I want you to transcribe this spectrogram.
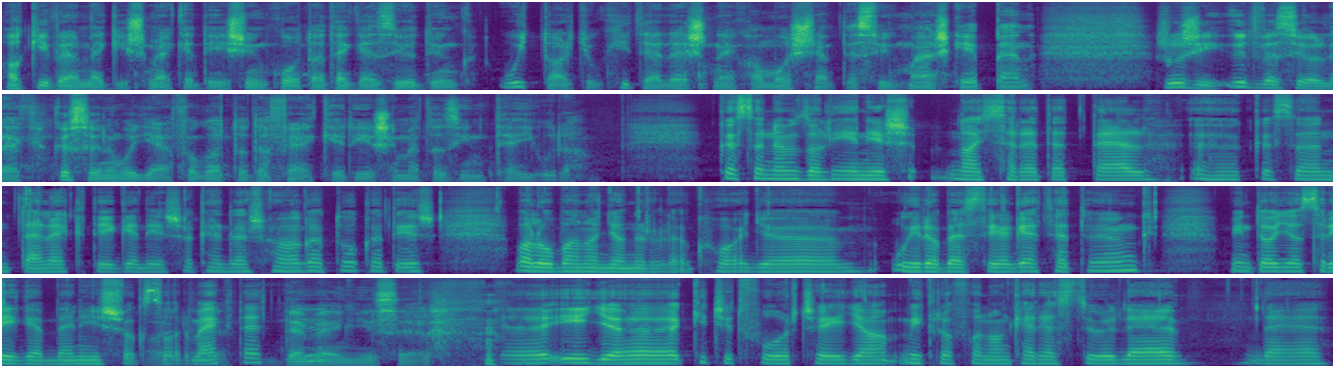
akivel megismerkedésünk óta tegeződünk. Úgy tartjuk hitelesnek, ha most sem teszünk másképp mindenképpen. Zsuzsi, üdvözöllek, köszönöm, hogy elfogadtad a felkérésemet az interjúra. Köszönöm, Zoli, én is nagy szeretettel köszöntelek téged és a kedves hallgatókat, és valóban nagyon örülök, hogy újra beszélgethetünk, mint ahogy azt régebben is sokszor de, megtettük. De mennyiszer. Így kicsit furcsa így a mikrofonon keresztül, de de...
